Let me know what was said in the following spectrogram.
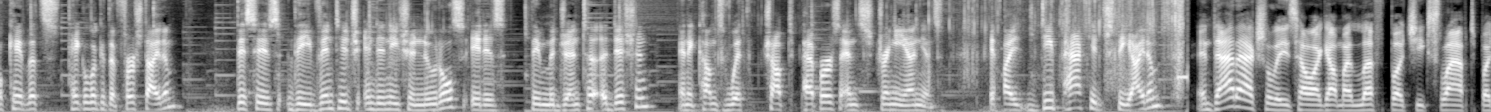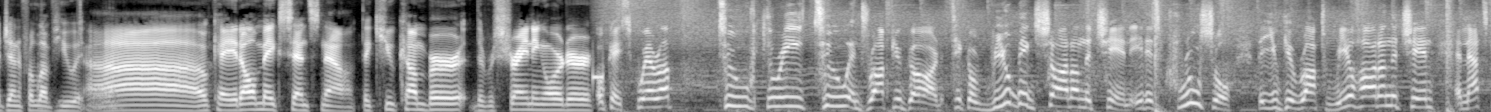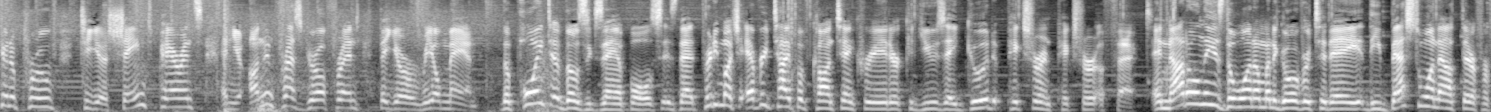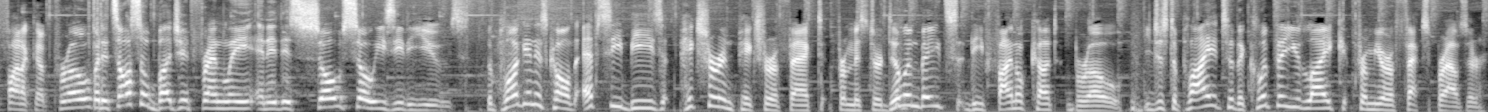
Okay, let's take a look at the first item. This is the vintage Indonesian noodles. It is the magenta edition, and it comes with chopped peppers and stringy onions. If I depackage the item, And that actually is how I got my left butt cheek slapped by Jennifer Love Hewitt. Ah, okay, it all makes sense now. The cucumber, the restraining order. Okay, square up. Two, three, two, and drop your guard. Take a real big shot on the chin. It is crucial that you get rocked real hard on the chin, and that's gonna prove to your ashamed parents and your unimpressed girlfriend that you're a real man. The point of those examples is that pretty much every type of content creator could use a good picture-in-picture effect. And not only is the one I'm gonna go over today the best one out there for Cut Pro, but it's also budget friendly and it is so, so easy to use. The plugin is called FCB's Picture-in-Picture Effect from Mr. Dylan Bates, the Final Cut Bro. You just apply it to the clip that you like from your effects browser.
